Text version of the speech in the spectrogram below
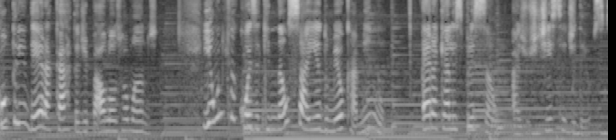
compreender a carta de Paulo aos Romanos. E a única coisa que não saía do meu caminho era aquela expressão, a justiça de Deus.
